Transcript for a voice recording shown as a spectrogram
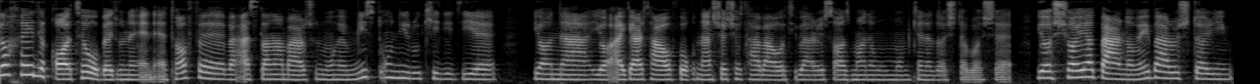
یا خیلی قاطع و بدون انعطافه و اصلا هم براتون مهم نیست اون نیرو کلیدیه یا نه؟ یا اگر توافق نشه چه تبعاتی برای سازمانمون ممکنه داشته باشه؟ یا شاید برنامه براش داریم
